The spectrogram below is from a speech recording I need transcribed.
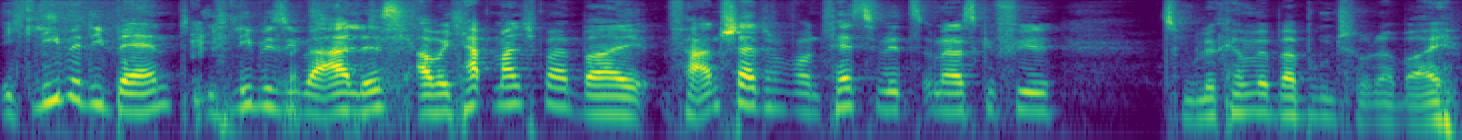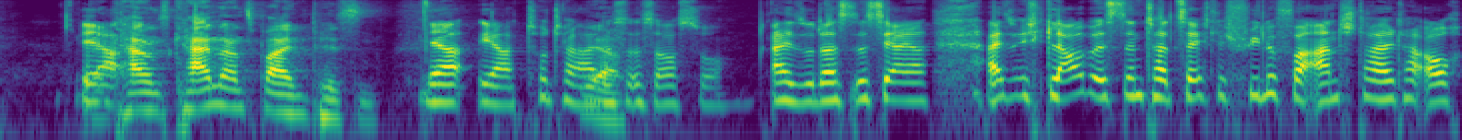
ich liebe die Band, ich liebe sie über alles, aber ich habe manchmal bei Veranstaltungen von Festivals immer das Gefühl, zum Glück haben wir Baboon Show dabei. Da Ja. kann uns keiner ans Bein pissen. Ja, ja, total, Ja. das ist auch so. Also das ist ja, also ich glaube, es sind tatsächlich viele Veranstalter auch,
